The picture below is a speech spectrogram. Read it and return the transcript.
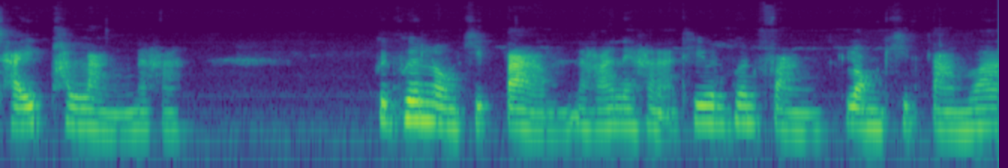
ใช้พลังนะคะ เพื่อนๆลองคิดตามนะคะ ในขณะที่เพื่อนๆฟังลองคิดตามว่า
